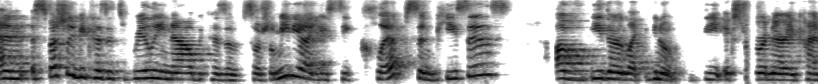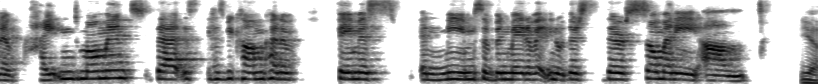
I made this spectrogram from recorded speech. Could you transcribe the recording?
and especially because it's really now because of social media, you see clips and pieces of either like you know the extraordinary kind of heightened moment that is, has become kind of famous and memes have been made of it. You know, there's there's so many um, Yeah.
